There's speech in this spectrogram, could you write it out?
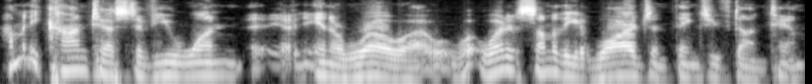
how many contests have you won uh, in a row? Uh, what, are some of the awards and things you've done, Tim?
